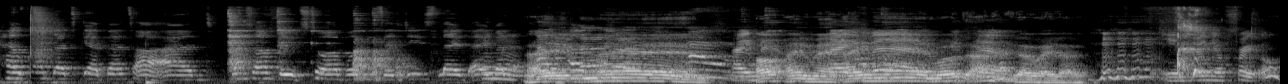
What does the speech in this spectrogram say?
help our dad get better and bless our foods to our bodies in Jesus' name. Amen. Amen. Amen. Oh, amen. Amen. Well Good done. girl. Hello, hello. You're enjoying your fruit. Oh,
